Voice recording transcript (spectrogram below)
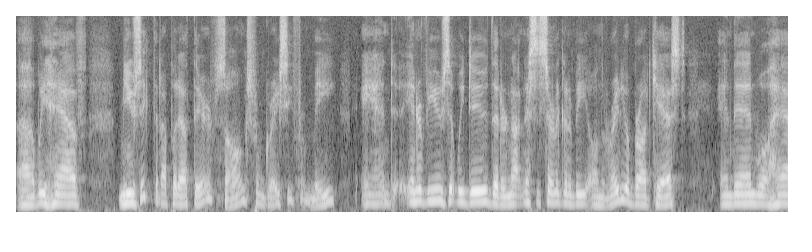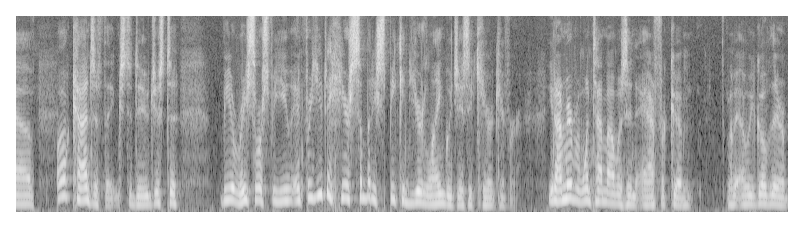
Uh, we have music that I put out there, songs from Gracie, from me, and interviews that we do that are not necessarily going to be on the radio broadcast and then we'll have all kinds of things to do just to be a resource for you and for you to hear somebody speaking your language as a caregiver. You know, I remember one time I was in Africa. i We go over there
